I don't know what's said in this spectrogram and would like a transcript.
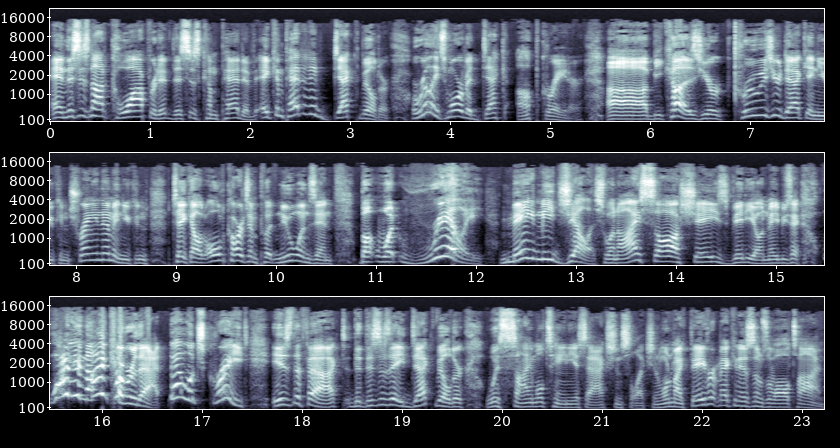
and this is not cooperative, this is competitive. A competitive deck builder, or really, it's more of a deck upgrader uh, because your crew is your deck and you can train them and you can take out old cards and put new ones in. But what really made me jealous when I saw Shay's video and made me say, why didn't I cover that? That looks great, is the fact that this is a deck builder with simultaneous action selection. One of my favorite mechanisms of all time.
